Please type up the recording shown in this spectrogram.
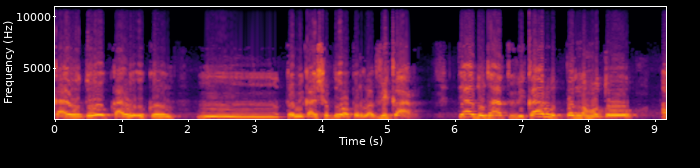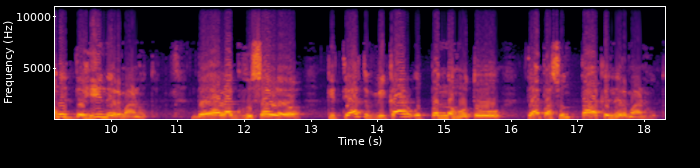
काय होतो? काय हो- तर मी काय शब्द वापरला? विकार. त्या दुधात विकार उत्पन्न होतो आणि दही निर्माण होतो. दयाला घुसळलं की त्यात विकार उत्पन्न होतो त्यापासून ताक निर्माण होत.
